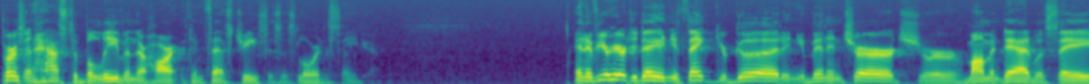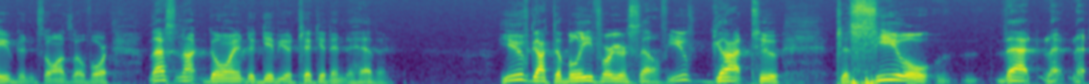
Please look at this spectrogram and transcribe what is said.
person has to believe in their heart and confess Jesus as Lord and Savior. And if you're here today and you think you're good and you've been in church or mom and dad was saved and so on and so forth, that's not going to give you a ticket into heaven. You've got to believe for yourself. You've got to, to seal that, that, that,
